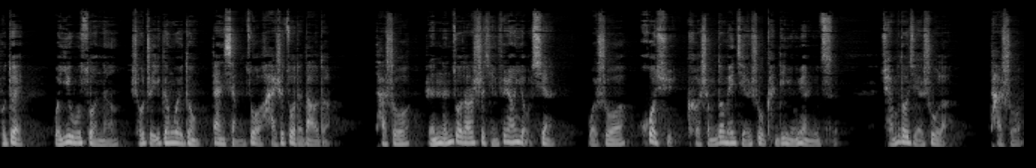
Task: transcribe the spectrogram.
不对，我一无所能，手指一根未动，但想做还是做得到的。他说，人能做到的事情非常有限。我说，或许，可什么都没结束，肯定永远如此，全部都结束了。他说，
